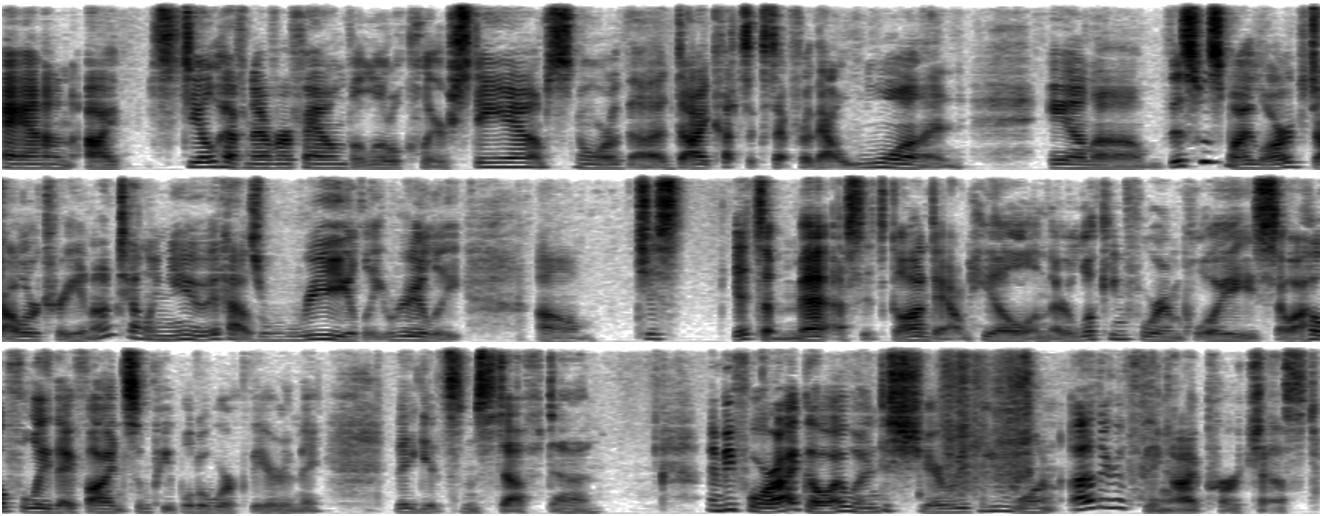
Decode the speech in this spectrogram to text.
And I still have never found the little clear stamps nor the die cuts except for that one. And um, this was my large Dollar Tree, and I'm telling you, it has really, really um, just it's a mess. It's gone downhill and they're looking for employees. So hopefully they find some people to work there and they, they get some stuff done. And before I go, I wanted to share with you one other thing I purchased.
